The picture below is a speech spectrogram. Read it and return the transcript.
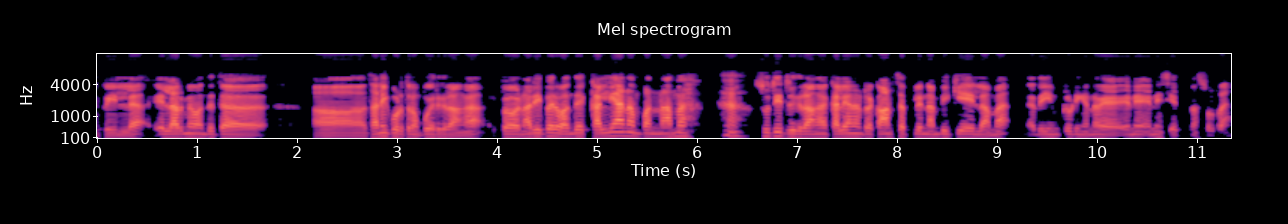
இப்போ இல்லை எல்லாருமே வந்து த தனி குடித்தனம் போயிருக்கிறாங்க. இப்போ நிறைய பேர் வந்து கல்யாணம் பண்ணாமல் சுத்திட்டு இருக்கிறாங்க. கல்யாணம்ன்ற கான்செப்ட்ல நம்பிக்கையே இல்லாம. அது இன்க்ளூடிங் என்ன என்ன என்னையும் சேர்த்து தான் சொல்றேன்.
